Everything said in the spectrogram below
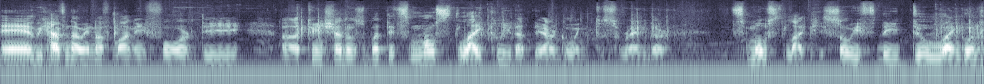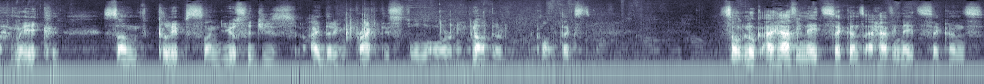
And we have now enough money for the uh, Twin Shadows, but it's most likely that they are going to surrender. It's most likely. So if they do, I'm gonna make some clips and usages, either in practice tool or in other context. So look, I have in 8 seconds, I have in 8 seconds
